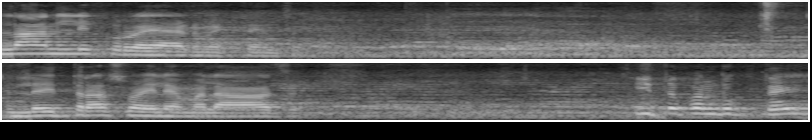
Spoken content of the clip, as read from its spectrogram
लहान लेकरू आहे ॲडमिट त्यांचं. लय त्रास व्हायला मला आज. इथं पण दुखतंय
